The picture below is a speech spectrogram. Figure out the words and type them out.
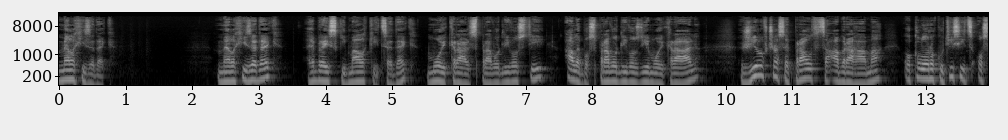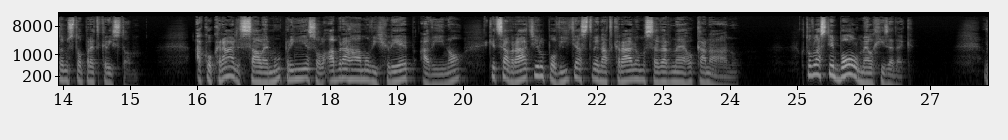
Melchizedek. Melchizedek, hebrejský Malky Cedek, môj kráľ spravodlivosti, alebo spravodlivosť je môj kráľ, žil v čase pravdca Abraháma okolo roku 1800 pred Kristom. Ako kráľ Salemu priniesol Abrahámovi chlieb a víno, keď sa vrátil po víťazstve nad kráľom Severného Kanánu. Kto vlastne bol Melchizedek? V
